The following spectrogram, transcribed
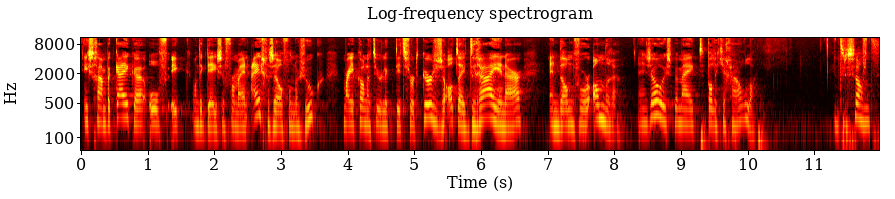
is gaan bekijken of ik, want ik deed ze voor mijn eigen zelfonderzoek, maar je kan natuurlijk dit soort cursussen altijd draaien naar en dan voor anderen. En zo is bij mij het balletje gaan rollen. Interessant.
